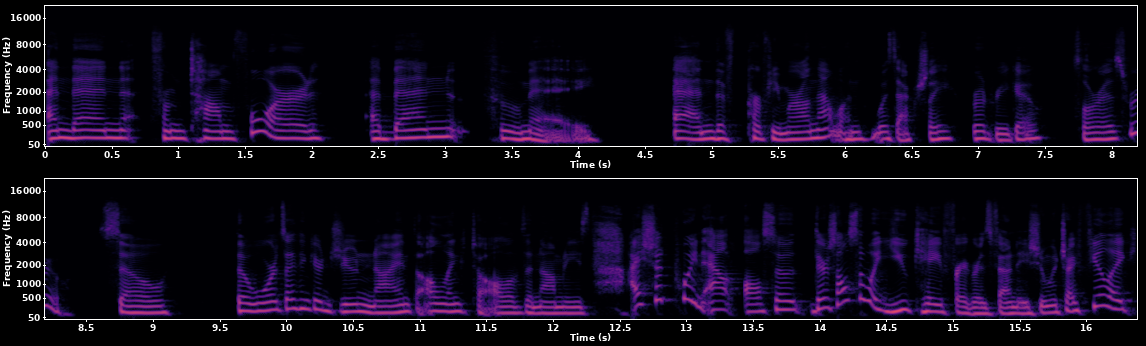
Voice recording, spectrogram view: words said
And then from Tom Ford, Ebene Fumé. And the perfumer on that one was actually Rodrigo Flores-Roux. So the awards, I think, are June 9th. I'll link to all of the nominees. I should point out also, there's also a UK Fragrance Foundation, which I feel like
